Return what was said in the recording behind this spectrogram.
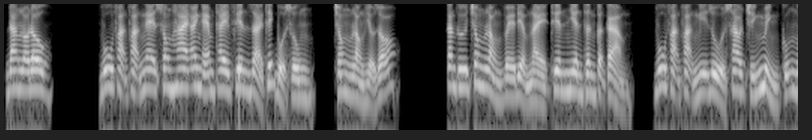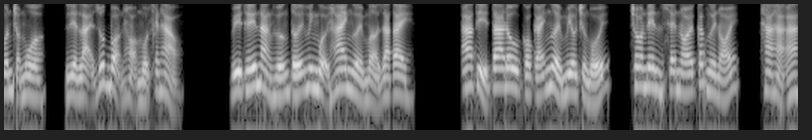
đang lo đâu. Vu phạn phạn nghe xong hai anh em thay phiên giải thích bổ sung, trong lòng hiểu rõ. Căn cứ trong lòng về điểm này thiên nhiên thân cận cảm, Vu Phạn Phạn nghĩ dù sao chính mình cũng muốn chọn mua, liền lại giúp bọn họ một phen hảo. Vì thế nàng hướng tới huynh muội hai người mở ra tay. A tỷ ta đâu có cái người miêu trường bối, cho nên sẽ nói các ngươi nói, ha ha a.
